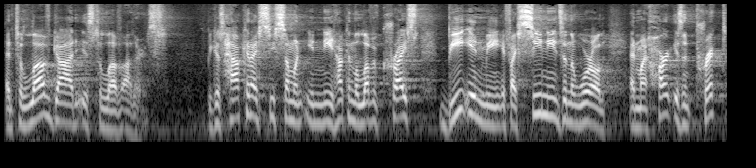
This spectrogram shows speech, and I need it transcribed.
And to love God is to love others. Because how can I see someone in need? How can the love of Christ be in me if I see needs in the world and my heart isn't pricked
